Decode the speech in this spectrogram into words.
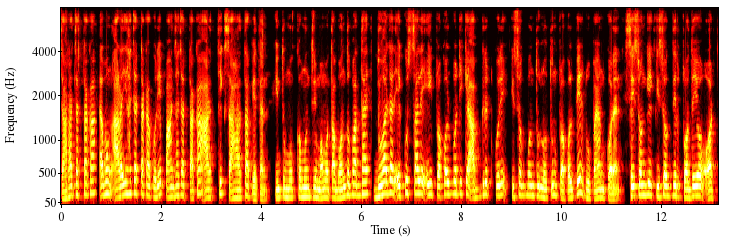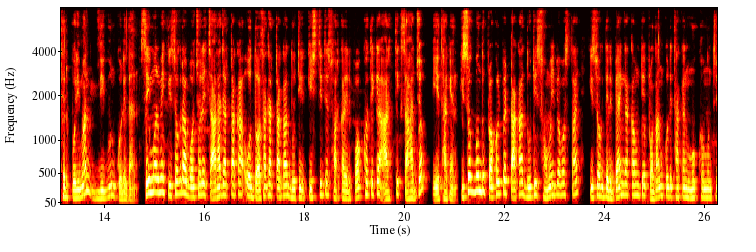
চার হাজার টাকা এবং আড়াই হাজার টাকা করে পাঁচ হাজার টাকা আর্থিক সহায়তা পেতেন। কিন্তু মুখ্যমন্ত্রী মমতা বন্দ্যোপাধ্যায় দু হাজার একুশ সালে এই প্রকল্পটিকে আপগ্রেড করে কৃষক বন্ধু নতুন প্রকল্পে রূপায়ণ করেন। সেই সঙ্গে কৃষকদের প্রদেয় অর্থের পরিমাণ দ্বিগুণ করে দেন। সেই মর্মে কৃষকরা বছরে চার হাজার টাকা ও দশ হাজার টাকা দুটি কিস্তিতে সরকারের পক্ষ থেকে আর্থিক সাহায্য পেয়ে থাকেন। কৃষক বন্ধু প্রকল্পের টাকা দুটি সময় ব্যবস্থায় কৃষকদের ব্যাংক অ্যাকাউন্টে প্রদান করে থাকেন মুখ্যমন্ত্রী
